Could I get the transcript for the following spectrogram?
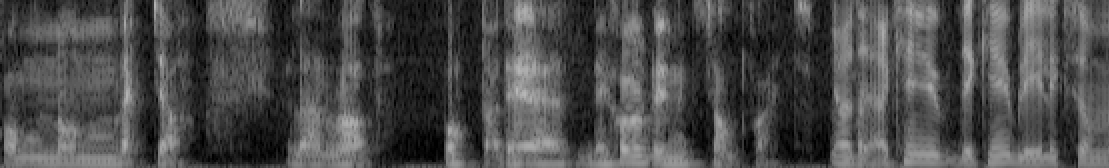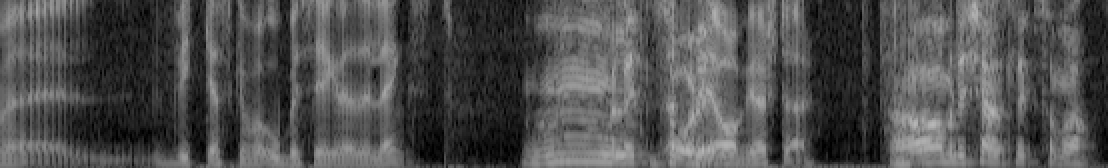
om någon vecka eller en och en halv borta. Det, det kommer bli en intressant fight. Ja, det här kan ju, det kan ju bli liksom eh, vilka ska vara obesegrade längst. Mm, lite så. Att det avgörs där. Ja, men det känns lite som att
